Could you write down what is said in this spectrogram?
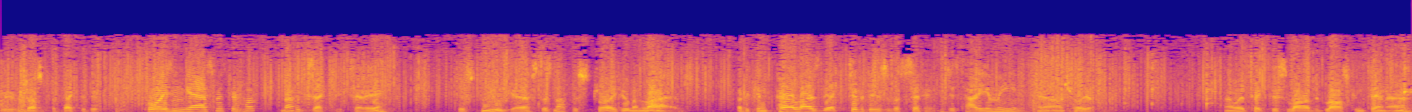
We've just perfected it. Poison gas, Mr. Hook? Not exactly, Terry. This new gas does not destroy human lives, but it can paralyze the activities of a city. Just how do you mean? Yeah, I'll show you. Now, we'll take this large glass container.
